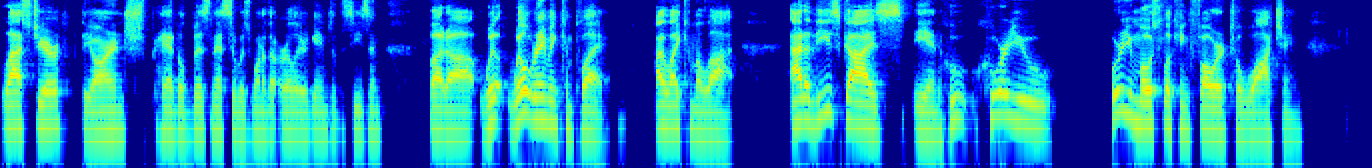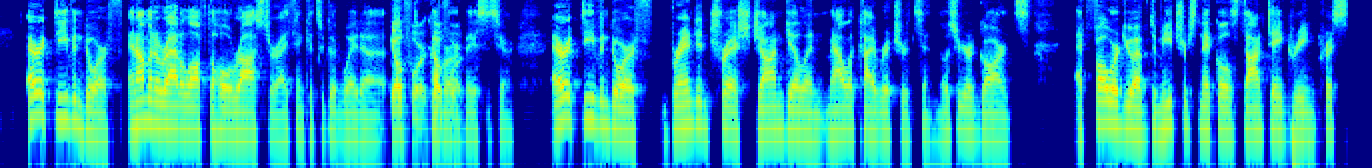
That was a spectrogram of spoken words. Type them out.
last year. The Orange handled business. It was one of the earlier games of the season. But uh, Will, Will Rayman can play. I like him a lot. Out of these guys, Ian, who who are you who are you most looking forward to watching? Eric Devendorf, and I'm going to rattle off the whole roster. I think it's a good way to go for it. Cover go for our it. bases here. Eric Devendorf, Brandon Triche, John Gillon, Malachi Richardson. Those are your guards. At forward, you have Demetrius Nichols, Donte Greene, Chris.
